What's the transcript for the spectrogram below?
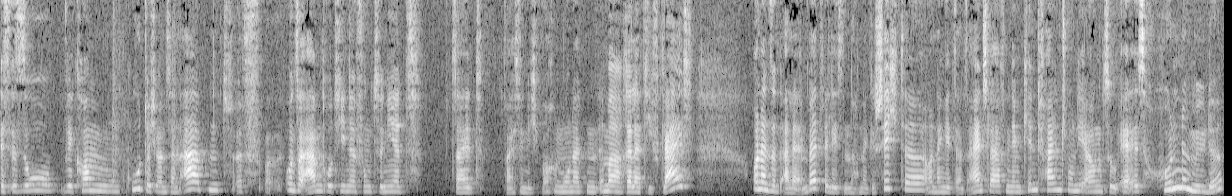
es ist so, wir kommen gut durch unseren Abend. Äh, unsere Abendroutine funktioniert seit, weiß ich nicht, Wochen, Monaten immer relativ gleich. Und dann sind alle im Bett, wir lesen noch eine Geschichte und dann geht es ans Einschlafen. Dem Kind fallen schon die Augen zu. Er ist hundemüde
